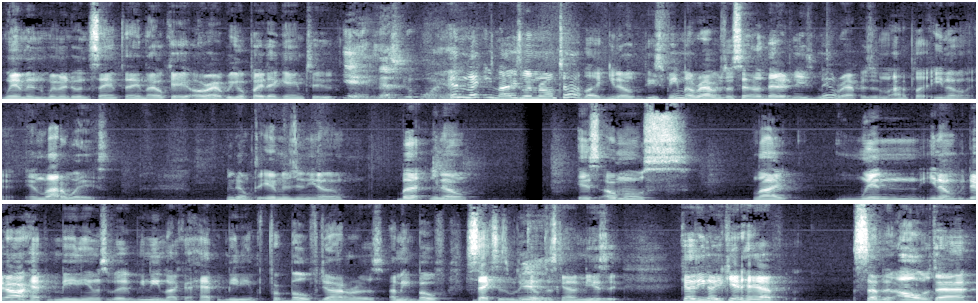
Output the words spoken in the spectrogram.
women, women doing the same thing. Like, okay, all right, we're gonna play that game too. Yeah, that's a good point. Yeah. And like you know, these women are on top. Like you know, these female rappers are selling better than these male rappers in a lot of play. You know, in a lot of ways. You know, with the image and you know, but you know, it's almost like when you know there are happy mediums, but we need like a happy medium for both genres. I mean, both sexes when it comes to this kind of music. Because you know, you can't have something all the time.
